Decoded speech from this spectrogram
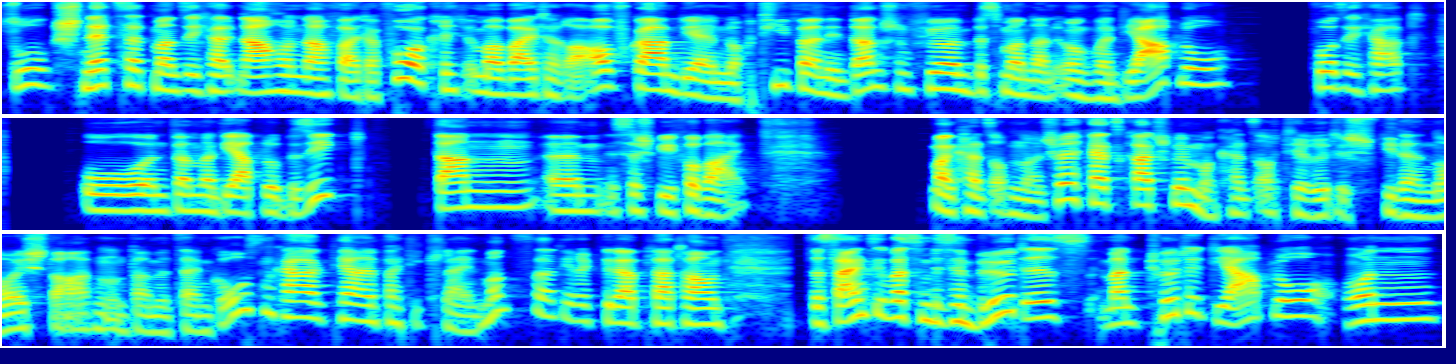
So schnetzelt man sich halt nach und nach weiter vor, kriegt immer weitere Aufgaben, die einen noch tiefer in den Dungeon führen, bis man dann irgendwann Diablo vor sich hat. Und wenn man Diablo besiegt, dann ähm, ist das Spiel vorbei. Man kann es auf einem neuen Schwierigkeitsgrad spielen, man kann es auch theoretisch wieder neu starten und dann mit seinem großen Charakter einfach die kleinen Monster direkt wieder platt hauen. Das Einzige, was ein bisschen blöd ist, man tötet Diablo und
